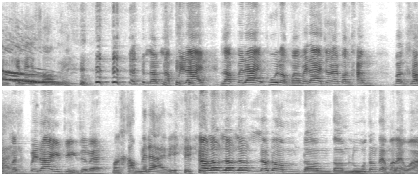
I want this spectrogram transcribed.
น้องแคทน่าจะซ้อมไงรับ รับไม่ได้ รับไม่ได้พูดออกมาไม่ได้ใช่ไหมบางคำบางคำมันไม่ได้จริงๆใช่ไหมบางคำไม่ได้พี่เอาแล้วแล้วแล้วแล้วดอมดอมดอมรู้ตั้งแต่เมื่อไหร่ว่า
